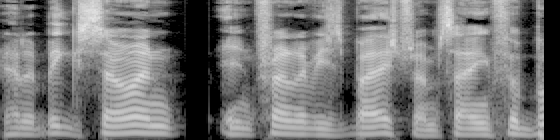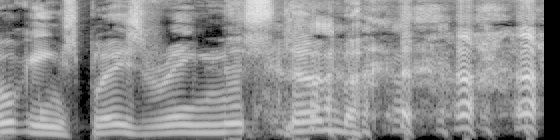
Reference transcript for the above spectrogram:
had a big sign in front of his bass drum saying, "For bookings, please ring this number."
